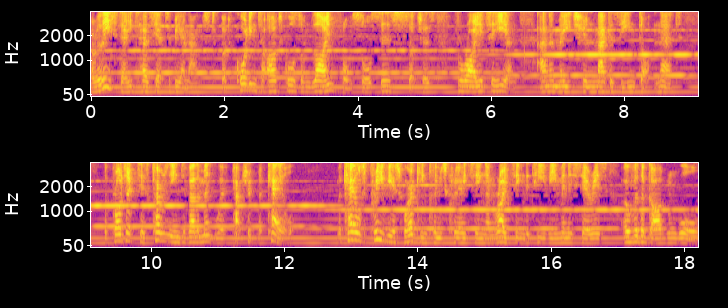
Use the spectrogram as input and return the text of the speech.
A release date has yet to be announced, but according to articles online from sources such as Variety and AnimationMagazine.net, the project is currently in development with Patrick McHale, McHale's previous work includes creating and writing the TV miniseries Over the Garden Wall.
